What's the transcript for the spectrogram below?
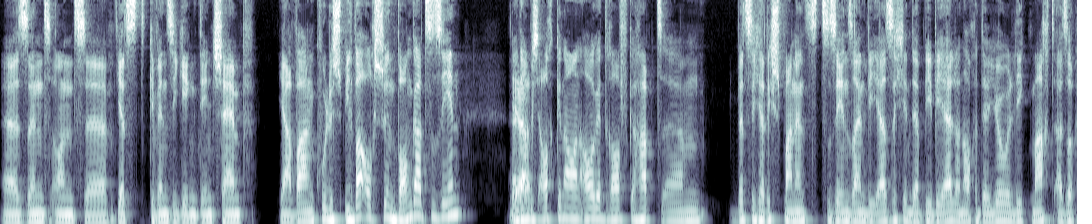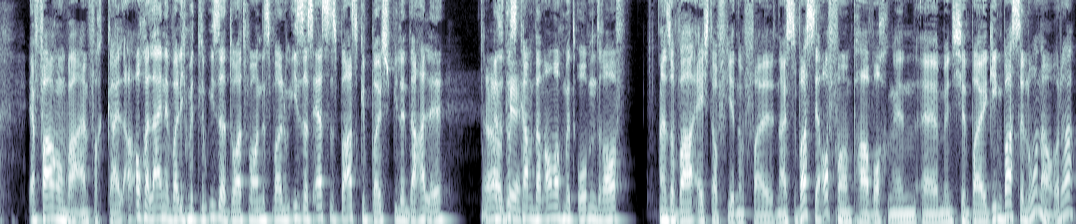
mhm. äh, sind und äh, jetzt gewinnen sie gegen den Champ. Ja, war ein cooles Spiel. War auch schön, Bonga zu sehen. Ja. Da habe ich auch genau ein Auge drauf gehabt. Ähm, wird sicherlich spannend zu sehen sein, wie er sich in der BBL und auch in der Euroleague macht. Also Erfahrung war einfach geil. Auch alleine, weil ich mit Luisa dort war und es war Luisas erstes Basketballspiel in der Halle. Ah, also das kam dann auch noch mit oben drauf. Also war echt auf jeden Fall nice. Du warst ja auch vor ein paar Wochen in äh, München bei gegen Barcelona, oder?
